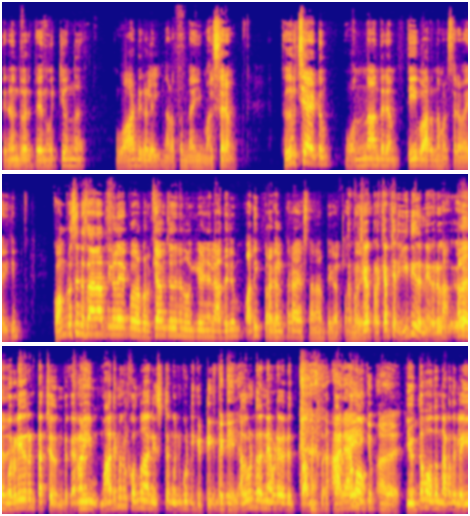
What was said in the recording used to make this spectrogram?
തിരുവനന്തപുരത്തെ നൂറ്റിയൊന്ന് വാർഡുകളിൽ നടത്തുന്ന ഈ മത്സരം തീർച്ചയായിട്ടും ഒന്നാം തരം തീ പാറുന്ന മത്സരമായിരിക്കും. കോൺഗ്രസിന്റെ സ്ഥാനാർത്ഥികളെ ഇപ്പോൾ പ്രഖ്യാപിച്ചതിനെ നോക്കിക്കഴിഞ്ഞാൽ അതിലും അതിപ്രഗത്ഭരായ സ്ഥാനാർത്ഥികൾ പ്രഖ്യാപിച്ച രീതി തന്നെ ഒരു. മുരളീധരൻ ടച്ച് ചെയ്തിട്ടുണ്ട്. കാരണം ഈ മാധ്യമങ്ങൾക്കൊന്നും ആ ലിസ്റ്റ് മുൻകൂട്ടി കിട്ടിയില്ല. അതുകൊണ്ട് തന്നെ അവിടെ ഒരു യുദ്ധമോ ഒന്നും നടന്നില്ല. ഈ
